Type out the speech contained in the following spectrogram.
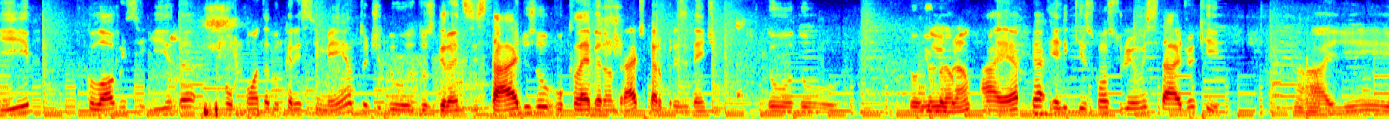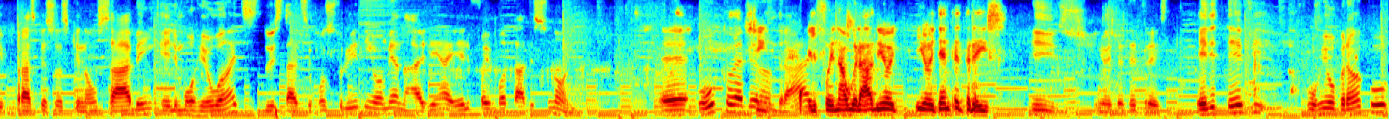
e logo em seguida, por conta do crescimento de, do- dos grandes estádios, o, o Kleber Andrade, que era o presidente do, do, do Rio, Rio Branco, na época, ele quis construir um estádio aqui. Uhum. Aí, para as pessoas que não sabem, ele morreu antes do estádio ser construído, em homenagem a ele foi botado esse nome. É, o Kleber Sim, Andrade. Ele foi inaugurado em oit- em 83. Isso, em 83. Ele teve o Rio Branco,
